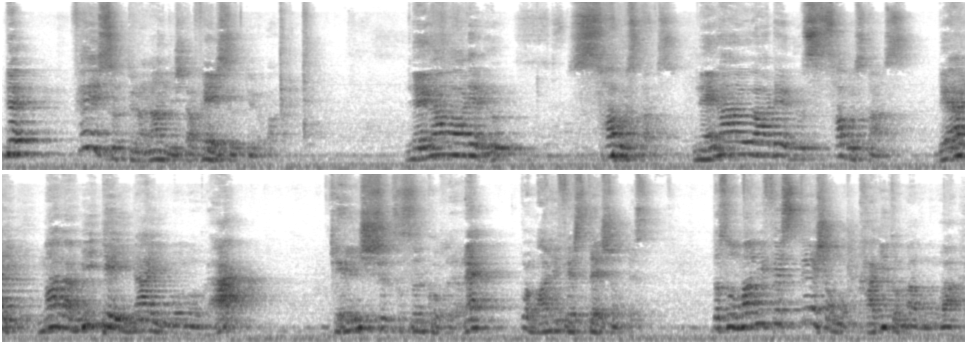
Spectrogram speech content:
でフェイスっていうのは何でした？フェイスっていうのは。願われる substance。願われる substance。でありまだ見ていないものが現出することだよね。これ manifestation です。その manifestation の鍵となるのは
